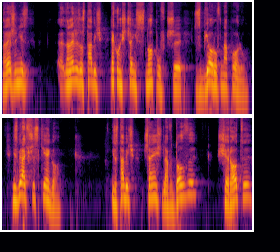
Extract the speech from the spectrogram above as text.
należy, nie, należy zostawić jakąś część snopów czy zbiorów na polu. Nie zbierać wszystkiego. I zostawić część dla wdowy, sieroty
